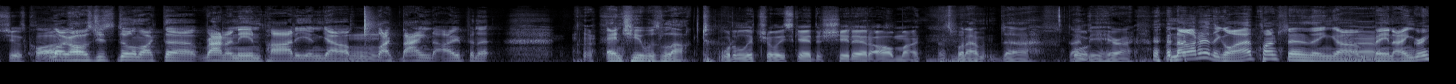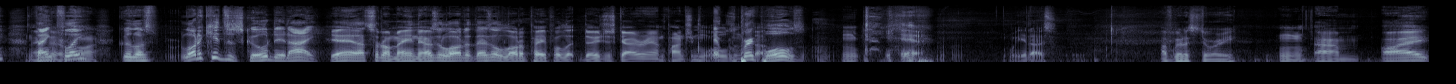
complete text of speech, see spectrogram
she was closed. Like I was just doing like the running in party and going Mm. like bang to open it, and she was locked. Would have literally scared the shit out of old mate. That's what happened. Uh, don't Well- be a hero. But no, I don't think I have punched anything. Um, Nah. being angry, Neither thankfully, have I. because a lot of kids at school did. Eh, Yeah, that's what I mean. There's a lot of there's a lot of people that do just go around punching walls. and brick stuff. walls. Mm, yeah, weirdos. I've got a story. Hmm. Um, I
